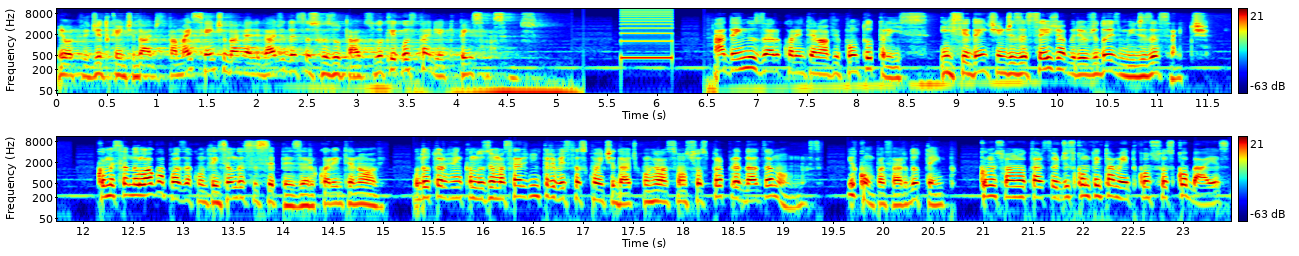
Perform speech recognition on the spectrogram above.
Eu acredito que a entidade está mais ciente da realidade desses resultados do que gostaria que pensássemos. Adendo 049.3 Incidente em 16 de abril de 2017 Começando logo após a contenção do SCP-049, o Dr. Han conduziu uma série de entrevistas com a entidade com relação às suas propriedades anônimas, e com o passar do tempo, começou a notar seu descontentamento com suas cobaias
